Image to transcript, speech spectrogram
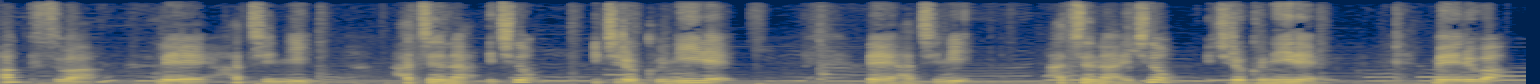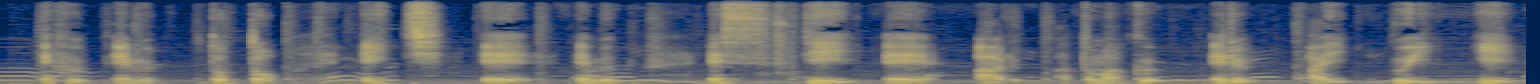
ァックスは082-871-1620、082-871-1620、メールは fm.hamstar.li fve.jp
